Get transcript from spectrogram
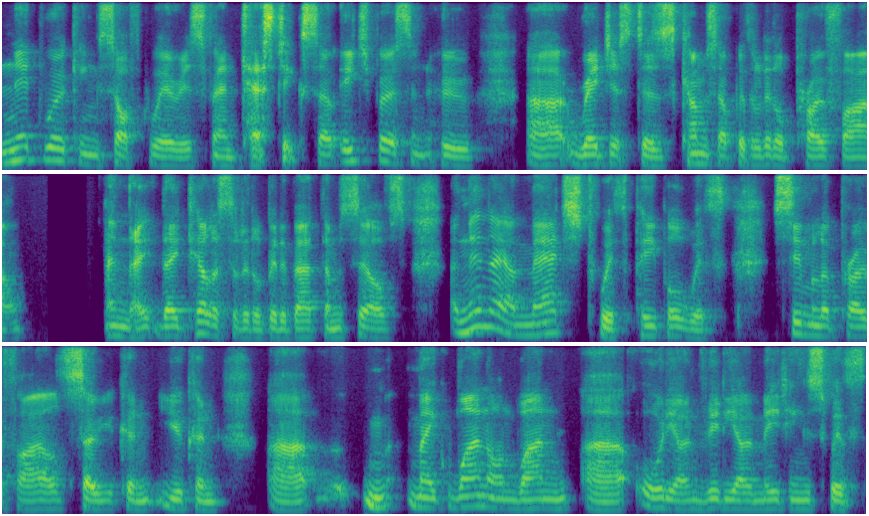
networking software is fantastic. So each person who uh, registers comes up with a little profile and they, they tell us a little bit about themselves. And then they are matched with people with similar profiles. So you can you can uh, m- make one-on-one uh, audio and video meetings with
